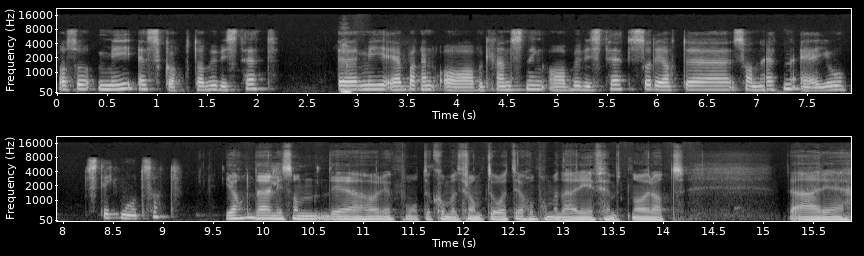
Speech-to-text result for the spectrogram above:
Altså, Vi er skapt av bevissthet. Ja. vi er bare en avgrensning av bevissthet. Så det at eh, sannheten er jo stikk motsatt. Ja, det er liksom det jeg har på en måte kommet fram til, og jeg har holdt på med det her i 15 år. at det er eh,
